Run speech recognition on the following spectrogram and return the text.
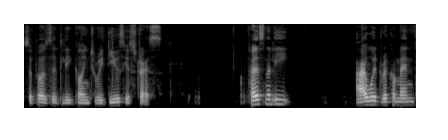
supposedly going to reduce your stress. Personally, I would recommend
